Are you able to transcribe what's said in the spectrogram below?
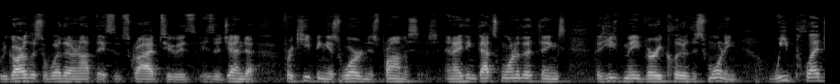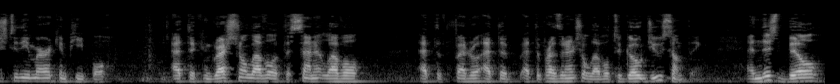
regardless of whether or not they subscribe to his, his agenda, for keeping his word and his promises. And I think that's one of the things that he's made very clear this morning. We pledge to the American people at the congressional level, at the Senate level, at the federal, at the at the presidential level to go do something. And this bill,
